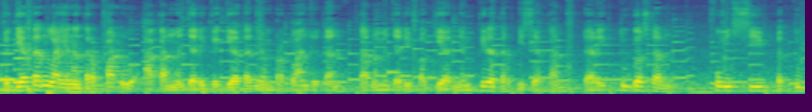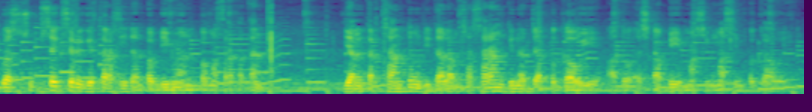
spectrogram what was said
Kegiatan layanan terpadu akan menjadi kegiatan yang berkelanjutan karena menjadi bagian yang tidak terpisahkan dari tugas dan fungsi petugas subseksi registrasi dan pembimbingan pemasyarakatan yang tercantum di dalam sasaran kinerja pegawai atau SKP masing-masing pegawai.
